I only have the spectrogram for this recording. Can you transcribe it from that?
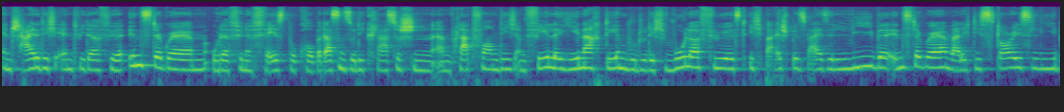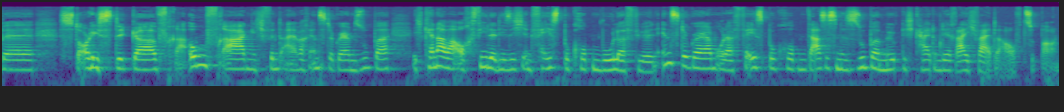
entscheide dich entweder für Instagram oder für eine Facebook-Gruppe. Das sind so die klassischen ähm, Plattformen, die ich empfehle, je nachdem, wo du dich wohler fühlst. Ich beispielsweise liebe Instagram, weil ich die Stories liebe, Story-Sticker, Umfragen. Ich finde einfach Instagram super. Ich kenne aber auch viele, die sich in Facebook-Gruppen wohler fühlen. Instagram oder Facebook-Gruppen, das ist eine super Möglichkeit, um dir Reichweite aufzubauen.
